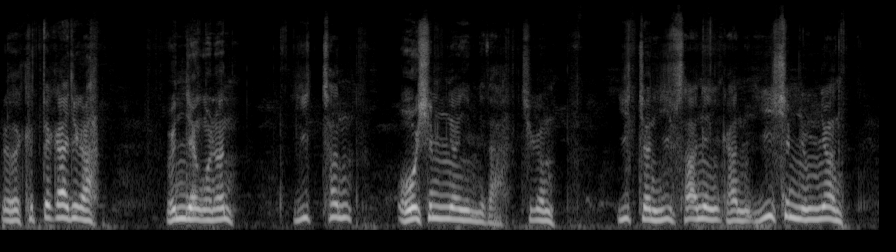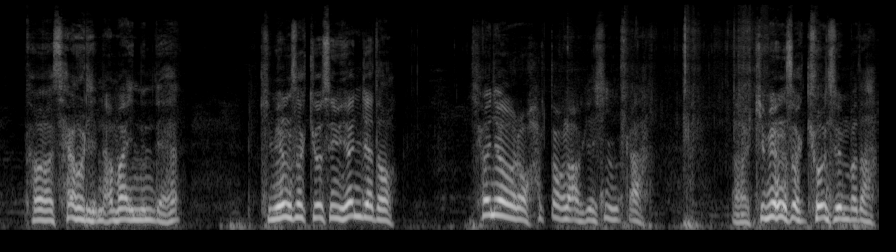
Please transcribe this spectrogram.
그래서 그때까지가 은정호는 2050년입니다. 지금 2024년이니까 한 26년 더 세월이 남아 있는데 김영석 교수님 현재도 현역으로 활동을 하고 계시니까 어, 김영석 교수님보다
